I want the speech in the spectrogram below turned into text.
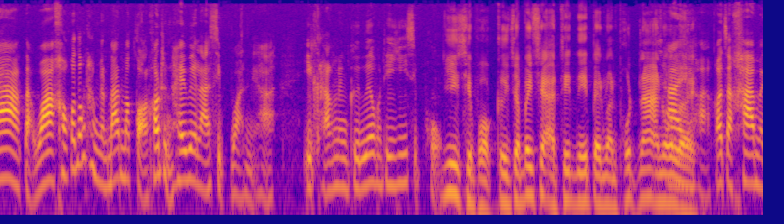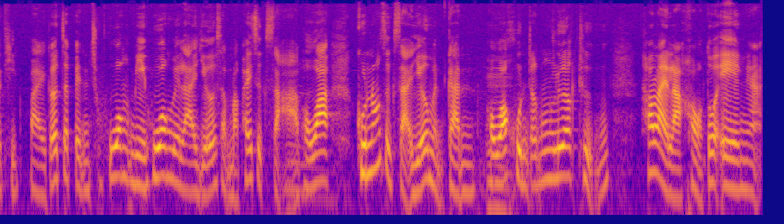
ยากแต่ว่าเขาก็ต้องทำกันบ้านมาก่อนเขาถึงให้เวลา 10 วันเนี่ยค่ะ อีกครั้งหนึ่งคือเรื่องวันที่ 26 26 คือจะไม่ใช่อาทิตย์นี้เป็นวันพุธหน้านู่นใช่เลย ค่ะ ก็จะข้ามอาทิตย์ไปก็จะเป็นช่วงมีห่วงเวลาเยอะสำหรับให้ศึกษา เพราะว่าคุณต้องศึกษาเยอะเหมือนกัน เพราะว่าคุณจะต้องเลือกถึงเท่าไหร่ล่ะของตัวเองเนี่ย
